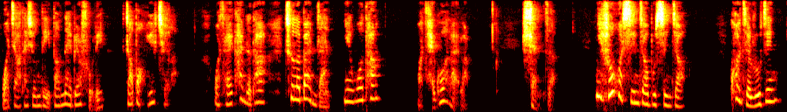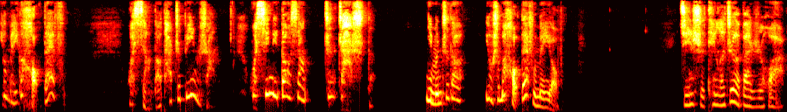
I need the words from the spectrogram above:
我叫他兄弟到那边府里找宝玉去了，我才看着他吃了半盏燕窝汤，我才过来了。婶子，你说我心焦不心焦？况且如今又没个好大夫，我想到他这病上，我心里倒像……真扎实的，你们知道有什么好大夫没有？金氏听了这半日话，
